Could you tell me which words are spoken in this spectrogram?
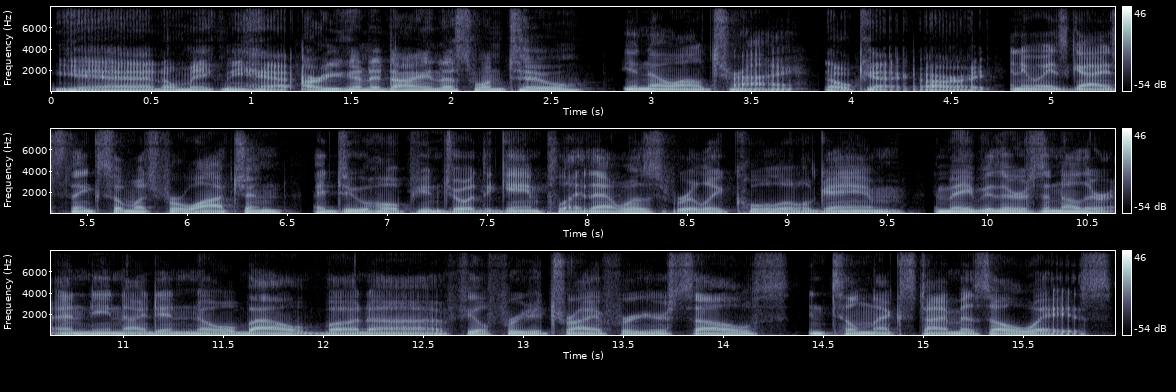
Yeah, it'll make me happy. Are you going to die in this one too? You know I'll try. Okay, all right. Anyways, guys, thanks so much for watching. I do hope you enjoyed the gameplay. That was a really cool little game. Maybe there's another ending I didn't know about, but uh, feel free to try it for yourselves. Until next time, as always,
